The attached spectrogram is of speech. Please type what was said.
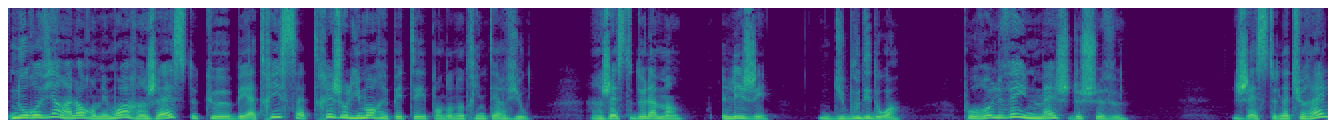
Nous revient alors en mémoire un geste que Béatrice a très joliment répété pendant notre interview. Un geste de la main, léger, du bout des doigts, pour relever une mèche de cheveux. Geste naturel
